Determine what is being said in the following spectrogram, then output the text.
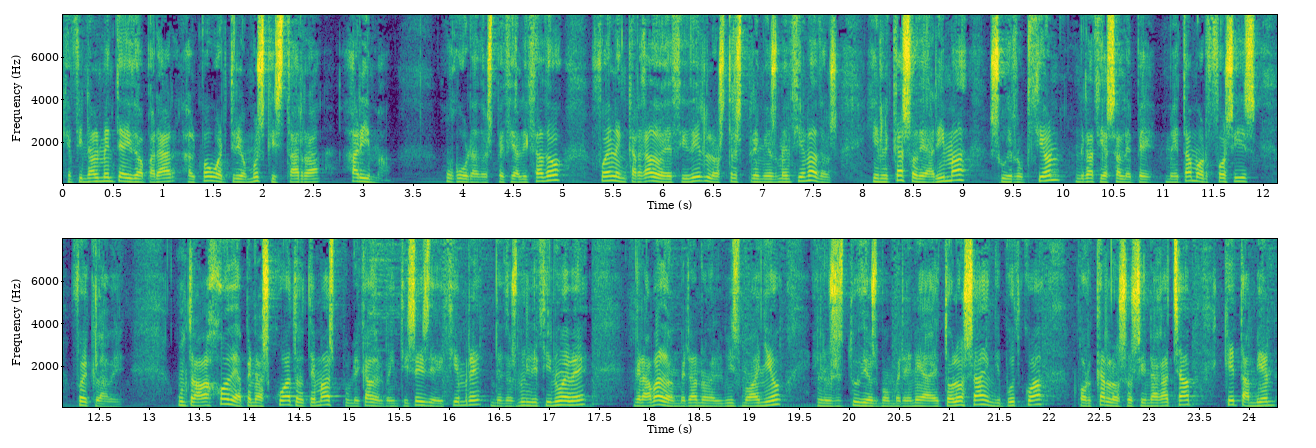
que finalmente ha ido a parar al power trio musquistarra Arima. Un jurado especializado fue el encargado de decidir los tres premios mencionados, y en el caso de Arima, su irrupción, gracias al EP Metamorfosis, fue clave. Un trabajo de apenas cuatro temas publicado el 26 de diciembre de 2019, grabado en verano del mismo año en los estudios Bomberenea de Tolosa, en Guipúzcoa, por Carlos Osinagachap, que también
